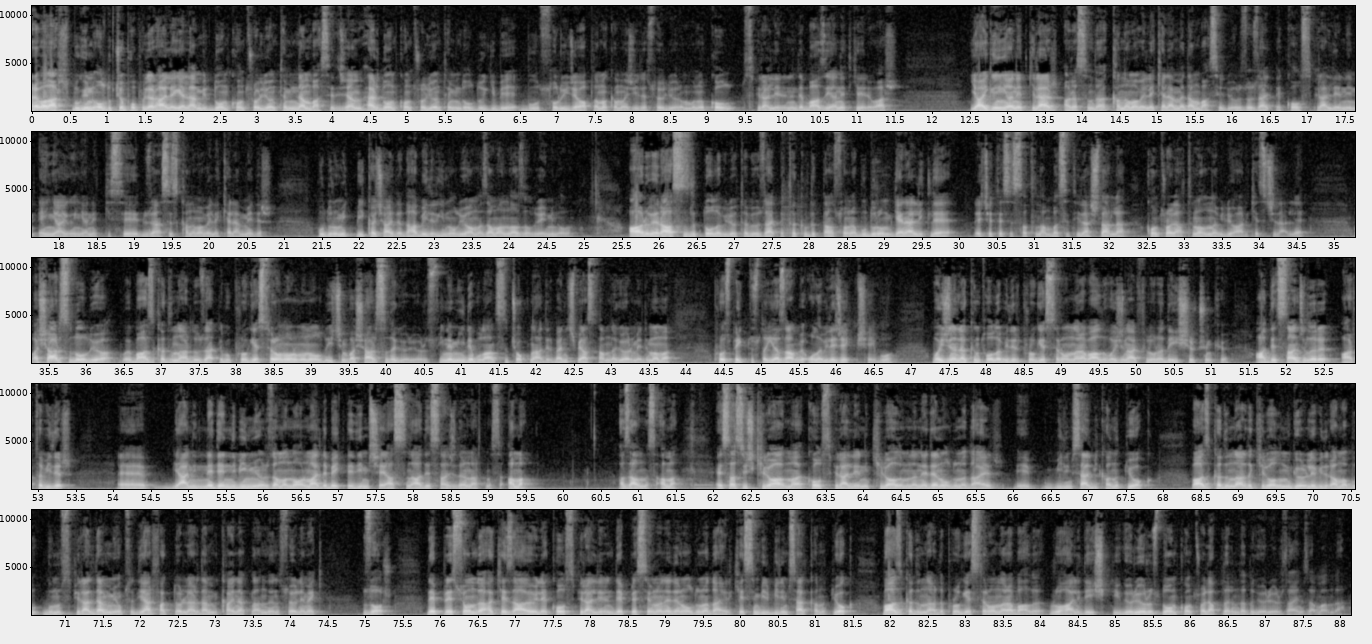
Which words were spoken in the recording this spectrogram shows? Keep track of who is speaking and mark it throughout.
Speaker 1: Merhabalar. Bugün oldukça popüler hale gelen bir doğum kontrol yönteminden bahsedeceğim. Her doğum kontrol yönteminde olduğu gibi bu soruyu cevaplamak amacıyla söylüyorum bunu. Kol spirallerinin de bazı yan etkileri var. Yaygın yan etkiler arasında kanama ve lekelenmeden bahsediyoruz. Özellikle kol spirallerinin en yaygın yan etkisi düzensiz kanama ve lekelenmedir. Bu durum ilk birkaç ayda daha belirgin oluyor ama zamanla azalıyor emin olun. Ağrı ve rahatsızlık da olabiliyor tabii özellikle takıldıktan sonra. Bu durum genellikle reçetesiz satılan basit ilaçlarla kontrol altına alınabiliyor ağrı kesicilerle. Baş ağrısı da oluyor. Bazı kadınlarda özellikle bu progesteron hormonu olduğu için baş ağrısı da görüyoruz. Yine mide bulantısı çok nadir. Ben hiçbir hastamda görmedim ama prospektüste yazan ve olabilecek bir şey bu. Vajinal akıntı olabilir. Progesteronlara bağlı vajinal flora değişir çünkü. Adet sancıları artabilir. Ee, yani nedenini bilmiyoruz ama normalde beklediğimiz şey aslında adet sancılarının artması ama azalması ama esas iş kilo alma, kol spirallerinin kilo alımına neden olduğuna dair e, bilimsel bir kanıt yok. Bazı kadınlarda kilo alımı görülebilir ama bu, bunun spiralden mi yoksa diğer faktörlerden mi kaynaklandığını söylemek zor. Depresyon da hakeza öyle. Kol spirallerinin depresyona neden olduğuna dair kesin bir bilimsel kanıt yok. Bazı kadınlarda progesteronlara bağlı ruh hali değişikliği görüyoruz. Doğum kontrol haplarında da görüyoruz aynı zamanda.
